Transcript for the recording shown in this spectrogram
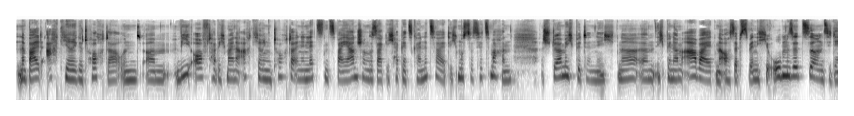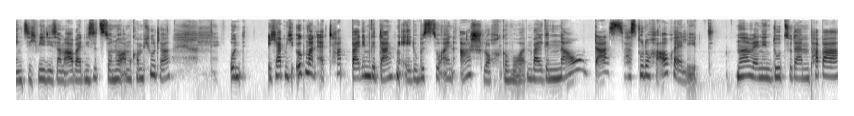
eine, bald achtjährige Tochter und ähm, wie oft habe ich meiner achtjährigen Tochter in den letzten zwei Jahren schon gesagt, ich habe jetzt keine Zeit, ich muss das jetzt machen, stör mich bitte nicht, ne? Ähm, ich bin am Arbeiten, auch selbst wenn ich hier oben sitze und sie denkt sich, wie die ist am Arbeiten, die sitzt doch nur am Computer und ich habe mich irgendwann ertappt bei dem Gedanken, ey, du bist so ein Arschloch geworden, weil genau das hast du doch auch erlebt. Ne, wenn du zu deinem Papa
